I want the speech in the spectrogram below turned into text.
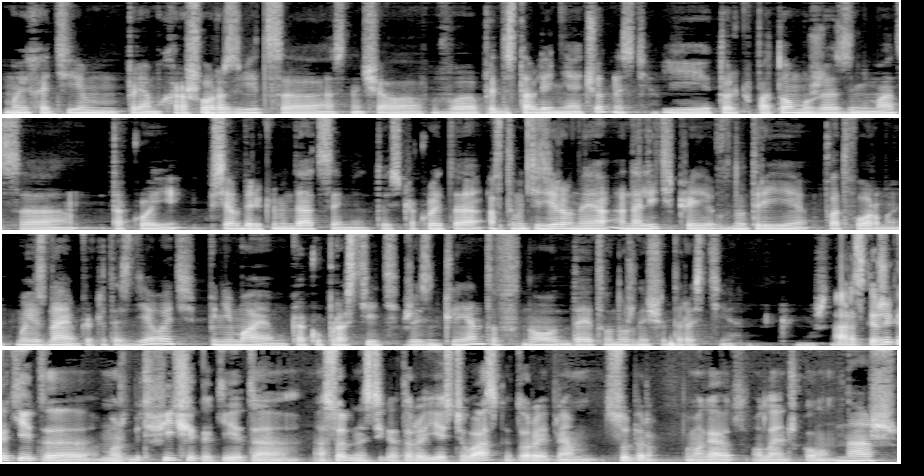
Мы хотим прям хорошо развиться сначала в предоставлении отчетности и только потом уже заниматься такой псевдорекомендациями, то есть какой-то автоматизированной аналитикой внутри платформы. Мы знаем, как это сделать, понимаем, как упростить жизнь клиентов, но до этого нужно еще дорасти конечно. А расскажи какие-то, может быть, фичи, какие-то особенности, которые есть у вас, которые прям супер помогают онлайн-школам. Наш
